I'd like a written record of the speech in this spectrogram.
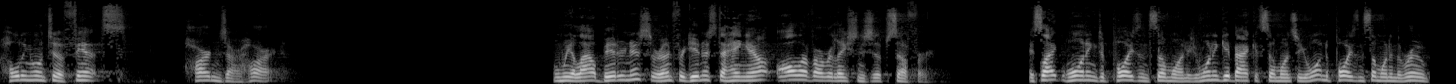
Holding on to offense hardens our heart. When we allow bitterness or unforgiveness to hang out, all of our relationships suffer. It's like wanting to poison someone. You want to get back at someone, so you're wanting to poison someone in the room.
